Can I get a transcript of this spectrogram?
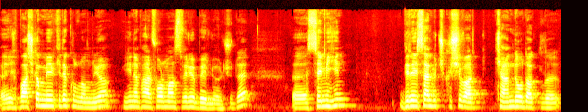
E, Başka bir mevkide kullanılıyor. Yine performans veriyor belli ölçüde. E, Semih'in bireysel bir çıkışı var. Kendi odaklı.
